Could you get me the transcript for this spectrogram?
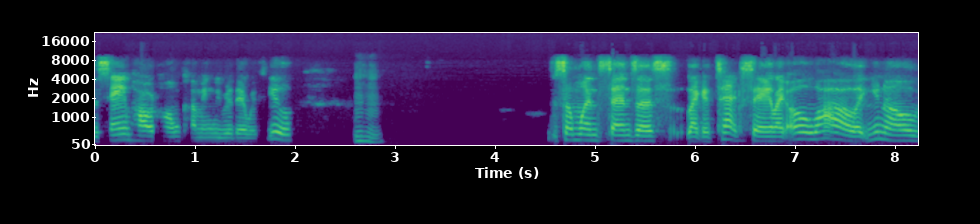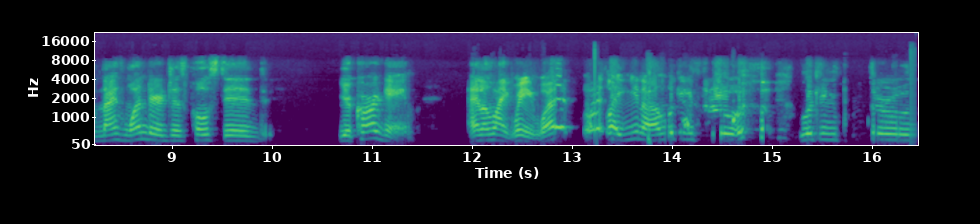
the same Howard Homecoming. We were there with you. Mhm. Someone sends us like a text saying like, "Oh wow, like you know, Ninth Wonder just posted your card game," and I'm like, "Wait, what? What?" Like you know, I'm looking through, looking through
